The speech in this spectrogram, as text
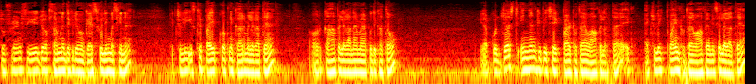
तो फ्रेंड्स ये जो आप सामने देख रहे हो गैस फिलिंग मशीन है। एक्चुअली इसके पाइप को अपने कार में लगाते हैं। और कहाँ पे लगाना है मैं आपको दिखाता हूँ। ये आपको जस्ट इंजन के पीछे एक पार्ट होता है वहाँ पे लगता है। एक एक्चुअली एक पॉइंट होता है वहाँ पे हम इसे लगाते हैं।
